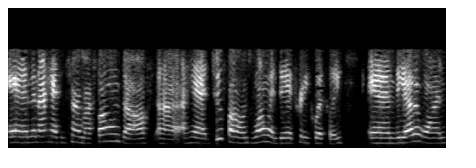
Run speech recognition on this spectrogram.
And then I had to turn my phones off. Uh, I had two phones. One went dead pretty quickly, and the other one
